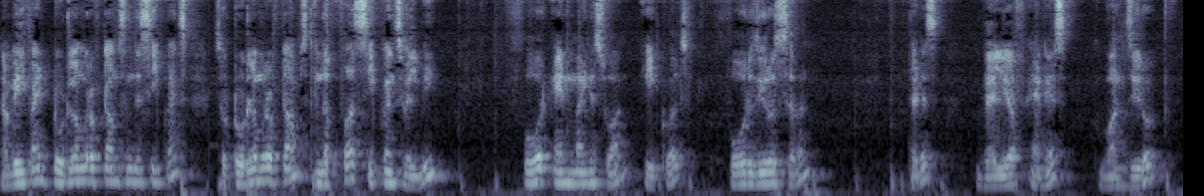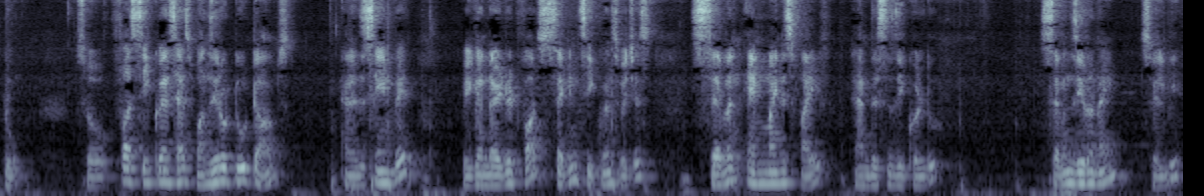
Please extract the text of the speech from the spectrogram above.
Now we'll find total number of terms in this sequence. So total number of terms in the first sequence will be 4n minus 1 equals 407 that is value of n is 102. So first sequence has 102 terms and in the same way we can write it for second sequence which is 7m minus 5 and this is equal to 709 so it will be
